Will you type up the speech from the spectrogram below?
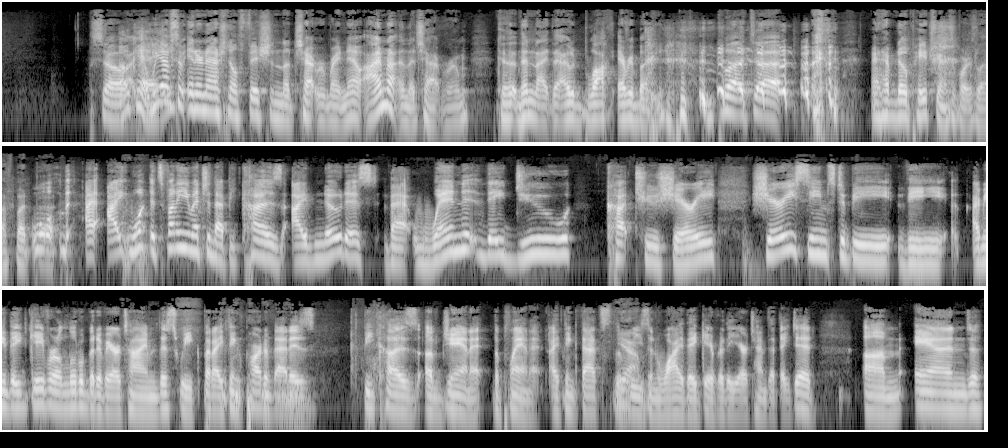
So Okay. we have some international fish in the chat room right now. I'm not in the chat room because then I, I would block everybody. but uh, I have no Patreon supporters left. But Well, uh, I, I want, it's funny you mentioned that because I've noticed that when they do cut to Sherry, Sherry seems to be the, I mean, they gave her a little bit of airtime this week, but I think part of that is because of Janet, the planet. I think that's the Yeah. reason why they gave her the airtime that they did. Um, and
